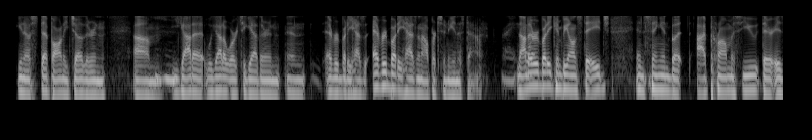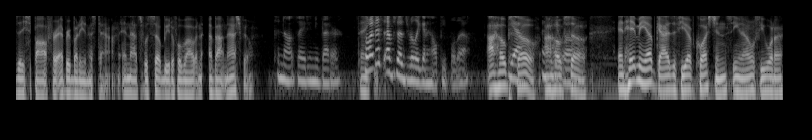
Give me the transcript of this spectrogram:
you know, step on each other, and um, Mm-hmm. you gotta we gotta work together, and and everybody has everybody has an opportunity in this town. Right. Not Well, everybody can be on stage and singing, but I promise you, there is a spot for everybody in this town, and that's what's so beautiful about about Nashville. Could not say it any better. Thank so you. this episode's really going to help people, though. I hope Yeah, so. I I, hope so. And hit me up, guys, if you have questions. You know, if you want to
